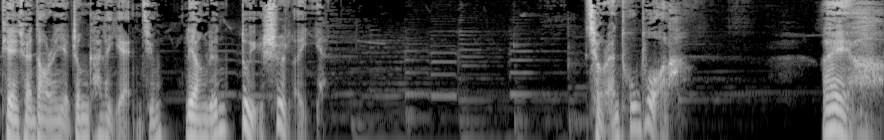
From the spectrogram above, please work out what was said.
天玄道人也睁开了眼睛，两人对视了一眼，竟然突破了！哎呀！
